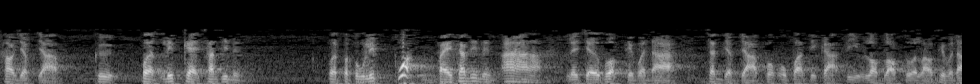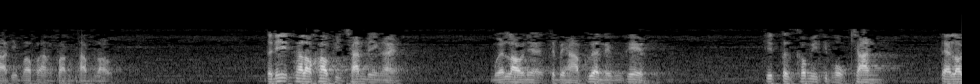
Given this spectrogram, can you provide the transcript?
เข้าหยาบหยาบคือเปิดลิฟต์แก่ชั้นที่หนึ่งเปิดประตูลิฟต์พวกไปชั้นที่หนึ่งอ่า เลยเจอพวกเทวดาชั้นหยาบหยาบพวกอุปาติกะที่อยู่รอบๆตัวเราเทวดาที่มาฟังฟังธรรมเราตอนนี้ถ้าเราเข้าผิดชั้นเป็นยังไง เหมือนเราเนี่ยจะไปหาเพื่อนในกรุงเทพที่ตึกเขามีสิบหกชั้น แต่เรา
